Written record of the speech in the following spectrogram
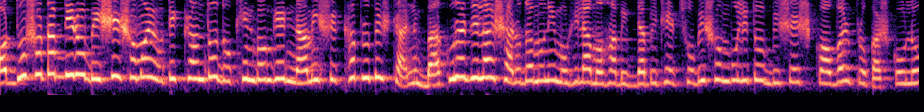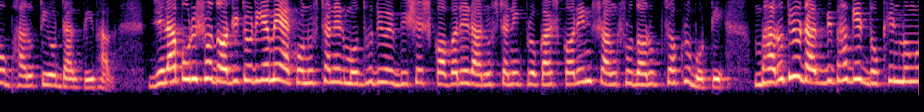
অর্ধ শতাব্দীরও বেশি সময় অতিক্রান্ত দক্ষিণবঙ্গের নামী শিক্ষা প্রতিষ্ঠান বাঁকুড়া জেলার সারদামণি মহিলা মহাবিদ্যাপীঠের ছবি সম্বলিত বিশেষ কভার প্রকাশ করল ভারতীয় ডাক বিভাগ। জেলা পরিষদ অডিটোরিয়ামে এক অনুষ্ঠানের মধ্য দিয়ে ওই বিশেষ কভারের আনুষ্ঠানিক প্রকাশ করেন সাংসদ অরূপ চক্রবর্তী। ভারতীয় ডাক বিভাগের দক্ষিণবঙ্গ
